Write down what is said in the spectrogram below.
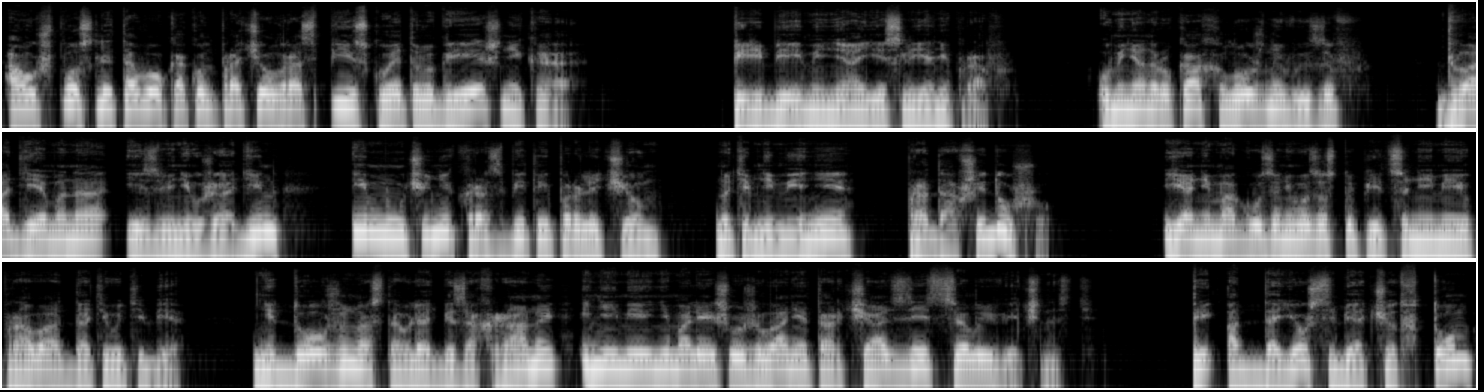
А уж после того, как он прочел расписку этого грешника... Перебей меня, если я не прав. У меня на руках ложный вызов. Два демона, извини, уже один, и мученик, разбитый параличом. Но, тем не менее, продавший душу. Я не могу за него заступиться, не имею права отдать его тебе. Не должен оставлять без охраны и не имею ни малейшего желания торчать здесь целую вечность. Ты отдаешь себе отчет в том,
